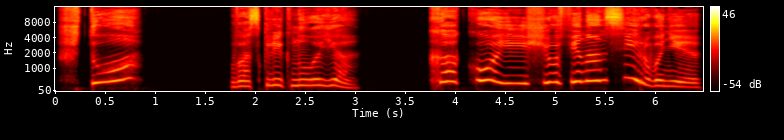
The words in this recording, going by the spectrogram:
«Что?» — воскликнула я. «Какое еще финансирование?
